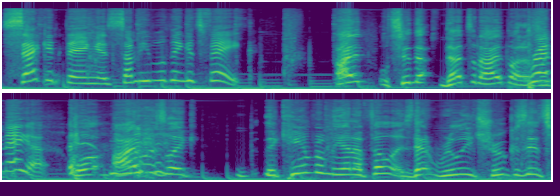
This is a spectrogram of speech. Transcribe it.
Second thing is some people think it's fake. I see that. That's what I thought. Brett like- Mega. well, I was like, they came from the NFL. Is that really true? Because it's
